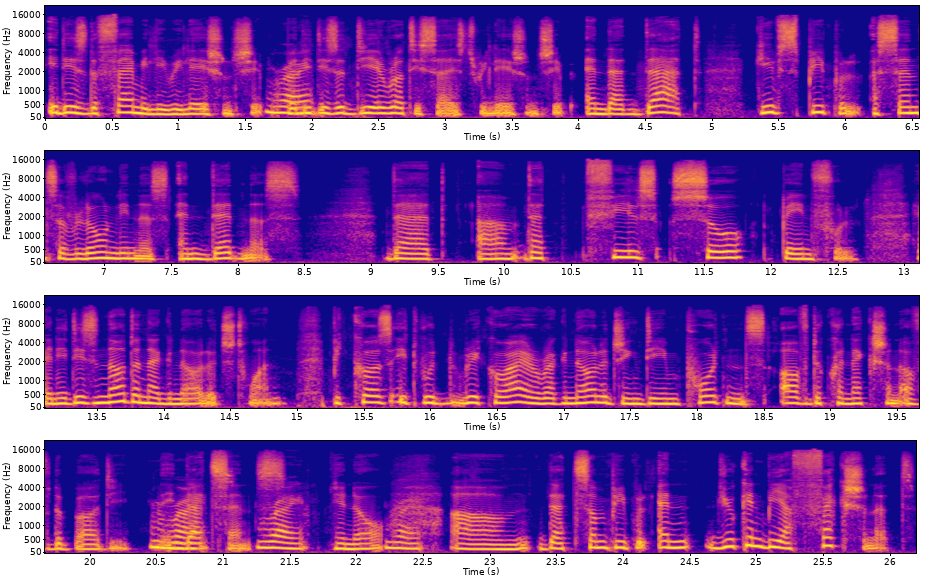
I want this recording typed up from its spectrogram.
It is the family relationship, but it is a de-eroticized relationship, and that that gives people a sense of loneliness and deadness that um, that feels so painful, and it is not an acknowledged one because it would require acknowledging the importance of the connection of the body in Right, that sense, right. You know, Right. um, that some people and you can be affectionate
